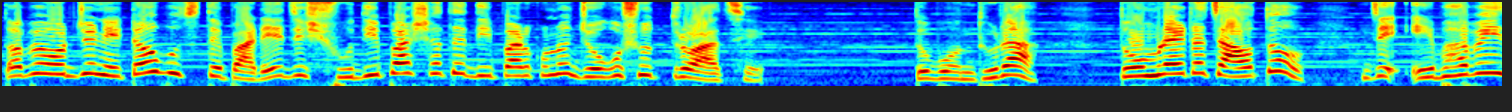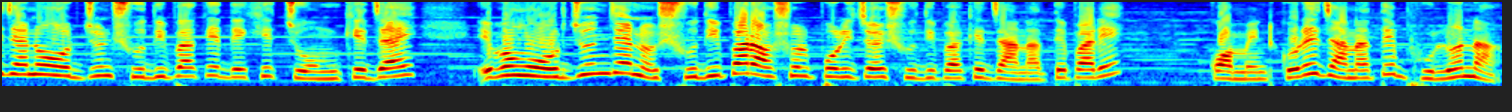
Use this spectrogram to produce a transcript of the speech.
তবে অর্জুন এটাও বুঝতে পারে যে সুদীপার সাথে দীপার কোনো যোগসূত্র আছে। তো বন্ধুরা তোমরা এটা চাও তো যে এভাবেই যেন অর্জুন সুদীপাকে দেখে চমকে যায় এবং অর্জুন যেন সুদীপার আসল পরিচয় সুদীপাকে জানাতে পারে? কমেন্ট করে জানাতে ভুলো না।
